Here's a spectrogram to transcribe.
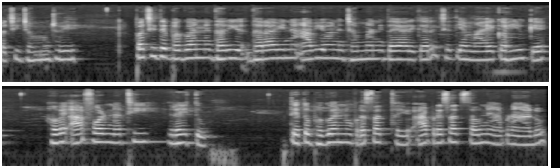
પછી જમવું જોઈએ. પછી તે ભગવાનને ધરી, ધરાવીને આવ્યો અને જમવાની તૈયારી કરે છે. ત્યાં માએ કહ્યું કે, હવે આ ફળ નથી રહેતું. તે તો ભગવાનનો પ્રસાદ થયો. આ પ્રસાદ સૌને આપણા આડો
